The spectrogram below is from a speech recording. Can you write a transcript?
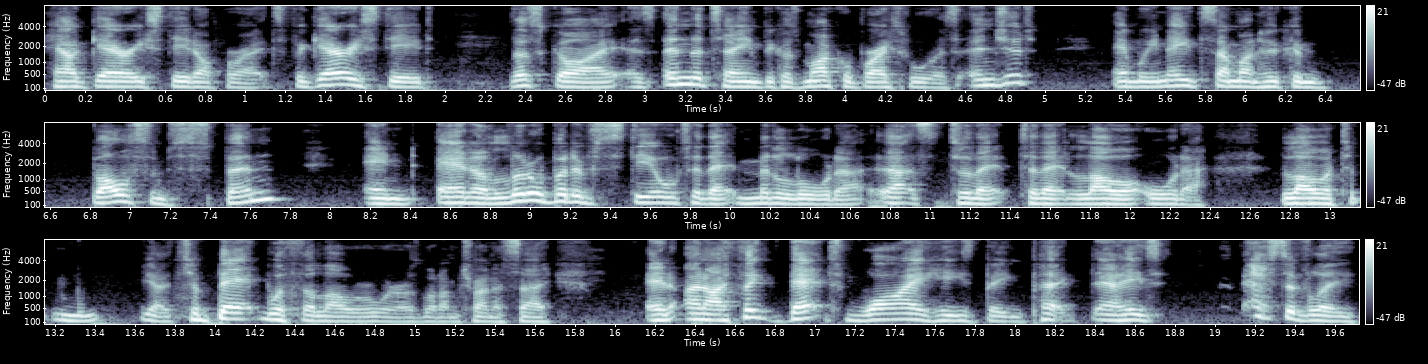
how Gary Stead operates. For Gary Stead, this guy is in the team because Michael Bracewell is injured, and we need someone who can bowl some spin and add a little bit of steel to that middle order, that's to that to that lower order, lower to you know to bat with the lower order is what I'm trying to say, and and I think that's why he's being picked. Now he's massively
